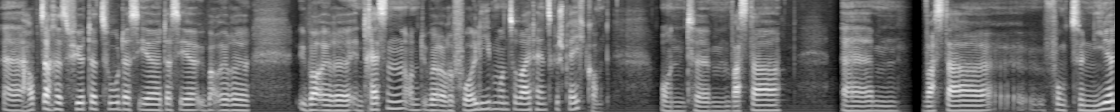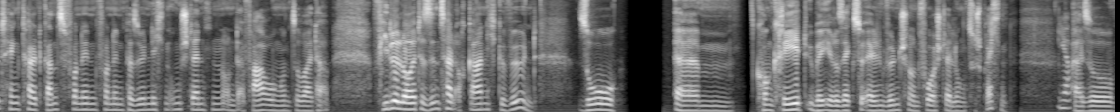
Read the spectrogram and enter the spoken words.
Äh, Hauptsache, es führt dazu, dass ihr, dass ihr über eure, über eure Interessen und über eure Vorlieben und so weiter ins Gespräch kommt. Und ähm, was da, ähm, was da äh, funktioniert, hängt halt ganz von den, von den persönlichen Umständen und Erfahrungen und so weiter ab. Viele Leute sind es halt auch gar nicht gewöhnt, so ähm, konkret über ihre sexuellen Wünsche und Vorstellungen zu sprechen. Ja. Also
